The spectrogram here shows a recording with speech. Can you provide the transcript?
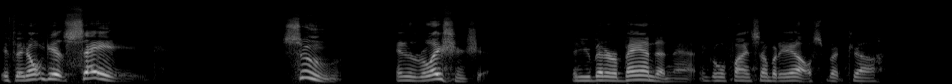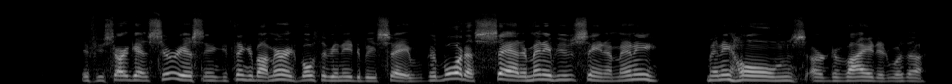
if they don't get saved soon into the relationship, then you better abandon that and go find somebody else. But uh, if you start getting serious and you're thinking about marriage, both of you need to be saved. Because what a sad, and many of you have seen it. Many, many homes are divided with a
